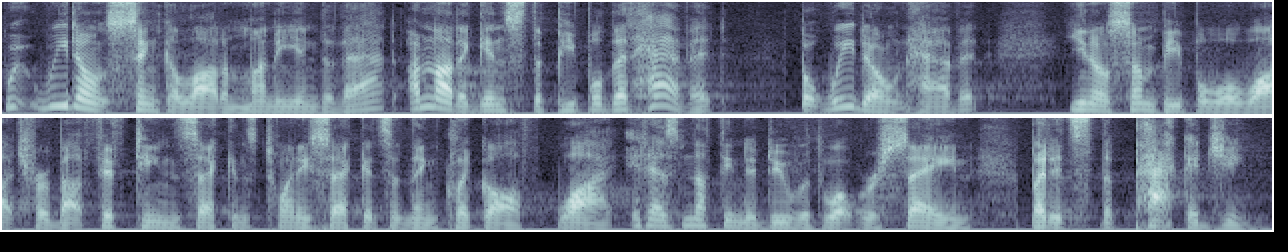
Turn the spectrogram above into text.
we, we don't sink a lot of money into that. I'm not against the people that have it, but we don't have it. You know, some people will watch for about 15 seconds, 20 seconds, and then click off. Why? It has nothing to do with what we're saying, but it's the packaging.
